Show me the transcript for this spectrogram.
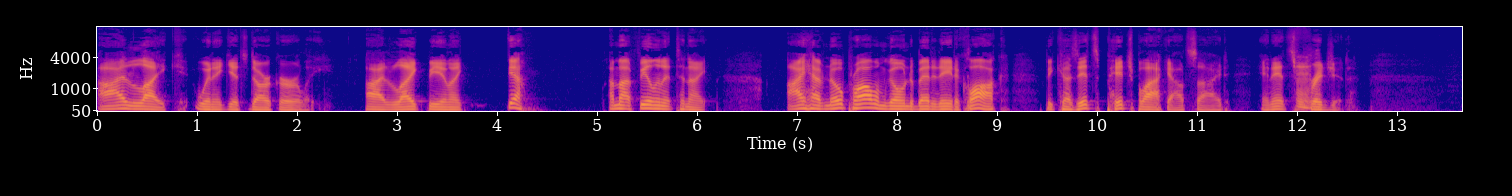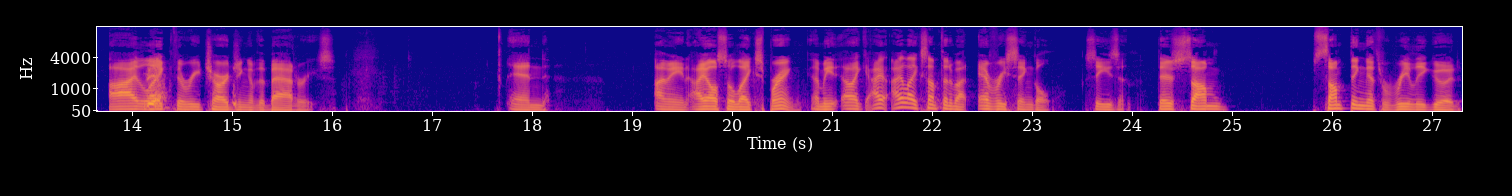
I like when it gets dark early. I like being like, yeah, I'm not feeling it tonight. I have no problem going to bed at eight o'clock because it's pitch black outside and it's Mm. frigid. I like the recharging of the batteries. And I mean, I also like spring. I mean, like I, I like something about every single season. There's some something that's really good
